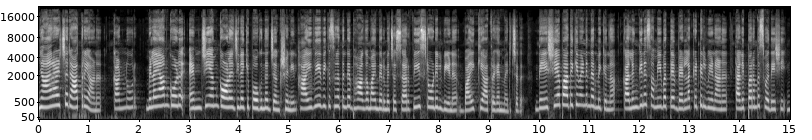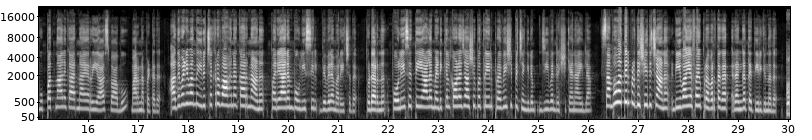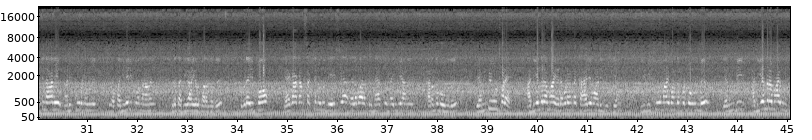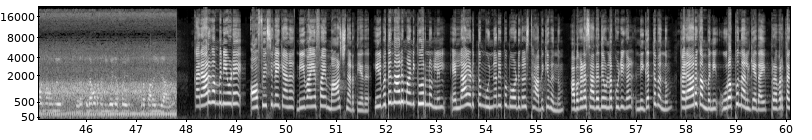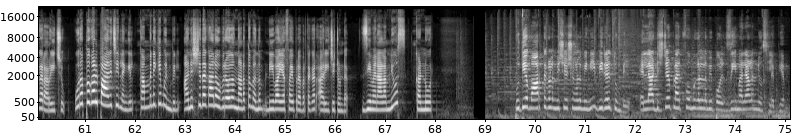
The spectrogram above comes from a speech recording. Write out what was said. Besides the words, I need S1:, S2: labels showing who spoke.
S1: ഞായറാഴ്ച രാത്രിയാണ് Kannur Milayamkode M G M കോളേജിലേക്ക് പോകുന്ന ജംഗ്ഷനിൽ ഹൈവേ വികസനത്തിന്റെ ഭാഗമായി നിർമ്മിച്ച സർവീസ് റോഡിൽ വീണ് ബൈക്ക് യാത്രികൻ മരിച്ചത്. ദേശീയപാതയ്ക്ക് വേണ്ടി നിർമ്മിക്കുന്ന കലുങ്കിന് സമീപത്തെ വെള്ളക്കെട്ടിൽ വീണാണ് തളിപ്പറമ്പ് സ്വദേശി മുപ്പത്തിനാലുകാരനായ റിയാസ് ബാബു മരണപ്പെട്ടത്. അതുവഴി വന്ന ഇരുചക്ര വാഹനക്കാരനാണ് പരിയാരം പോലീസിൽ വിവരമറിയിച്ചത്. തുടർന്ന് പോലീസ് എത്തി ഇയാളെ മെഡിക്കൽ കോളേജ് ആശുപത്രിയിൽ പ്രവേശിപ്പിച്ചെങ്കിലും ജീവൻ രക്ഷിക്കാനായില്ല. സംഭവത്തിൽ പ്രതിഷേധിച്ചാണ് ഡിവൈഎഫ്ഐ പ്രവർത്തകർ രംഗത്തെത്തിയിരിക്കുന്നത്.
S2: പരിഹരിക്കുമെന്നാണ് ഇവിടുത്തെ അധികാരികൾ പറഞ്ഞത്. ഇവിടെ ഇപ്പോൾ മേഘാ കൺസ്ട്രക്ഷൻ ഒരു ദേശീയ നിലവാരത്തിൽ നാഷണൽ ഹൈവേ ആണ് കടന്നു പോകുന്നത്. എം പി ഉൾപ്പെടെ അടിയന്തരമായി ഇടപെടേണ്ട കാര്യമാണ് ഈ വിഷയം. ഈ വിഷയവുമായി ബന്ധപ്പെട്ടുകൊണ്ട് എം പി അടിയന്തരമായി ഉൾപ്പെടണമെന്ന് ഇട- ഇടപെടുന്ന ഡിവൈഎഫ്ഐ ഇവിടെ പറയുകയാണ്.
S1: കമ്പനിയുടെ ഓഫീസിലേക്കാണ് ഡിവൈഎഫ്ഐ മാർച്ച് നടത്തിയത്. ഇരുപത്തിനാല് മണിക്കൂറിനുള്ളിൽ എല്ലായിടത്തും മുന്നറിയിപ്പ് ബോർഡുകൾ സ്ഥാപിക്കുമെന്നും അപകട സാധ്യതയുള്ള കുഴികൾ നികത്തുമെന്നും കരാർ കമ്പനി ഉറപ്പു നൽകിയതായി പ്രവർത്തകർ അറിയിച്ചു. ഉറപ്പുകൾ പാലിച്ചില്ലെങ്കിൽ കമ്പനിക്ക് മുൻപിൽ അനിശ്ചിതകാല ഉപരോധം നടത്തുമെന്നും ഡിവൈഎഫ്ഐ പ്രവർത്തകർ അറിയിച്ചിട്ടുണ്ട്. Zee Malayalam news Kannur.
S3: പുതിയ വാർത്തകളും വിശേഷങ്ങളും ഇനി വിരൽ തുമ്പിൽ എല്ലാ ഡിജിറ്റൽ പ്ലാറ്റ്ഫോമുകളിലും ഇപ്പോൾ സി മലയാളം ന്യൂസ് ലഭ്യം.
